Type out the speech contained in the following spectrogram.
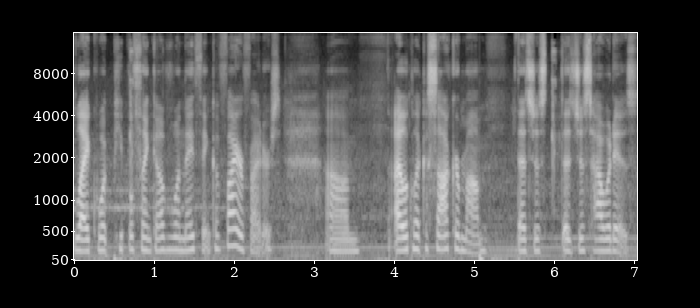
like what people think of when they think of firefighters. Um, I look like a soccer mom. That's just that's just how it is.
